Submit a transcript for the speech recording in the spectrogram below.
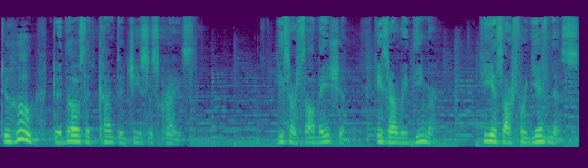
To who? To those that come to Jesus Christ. He's our salvation. He's our Redeemer. He is our forgiveness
